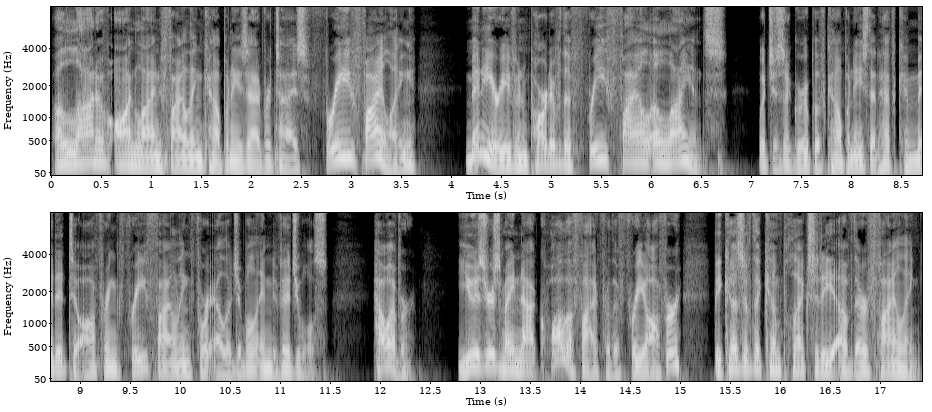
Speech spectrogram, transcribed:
A lot of online filing companies advertise free filing. Many are even part of the Free File Alliance, which is a group of companies that have committed to offering free filing for eligible individuals. However, users may not qualify for the free offer because of the complexity of their filing.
